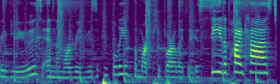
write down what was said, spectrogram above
reviews, and the more reviews that people leave, the more people are likely to see the podcast.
